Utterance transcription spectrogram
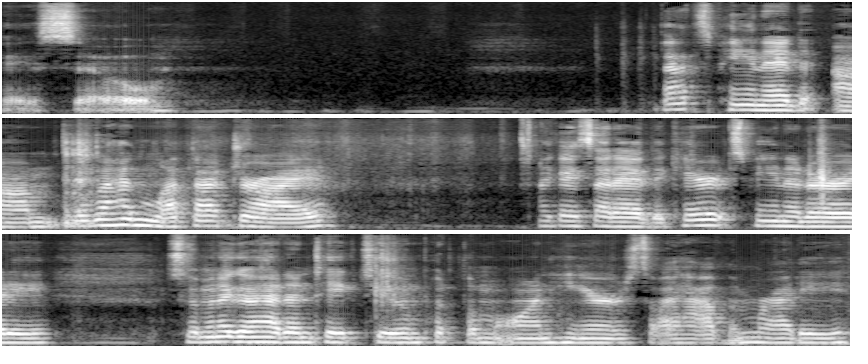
Okay, so that's painted. Um, we'll go ahead and let that dry. Like I said, I have the carrots painted already. So I'm going to go ahead and take two and put them on here so I have them ready.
